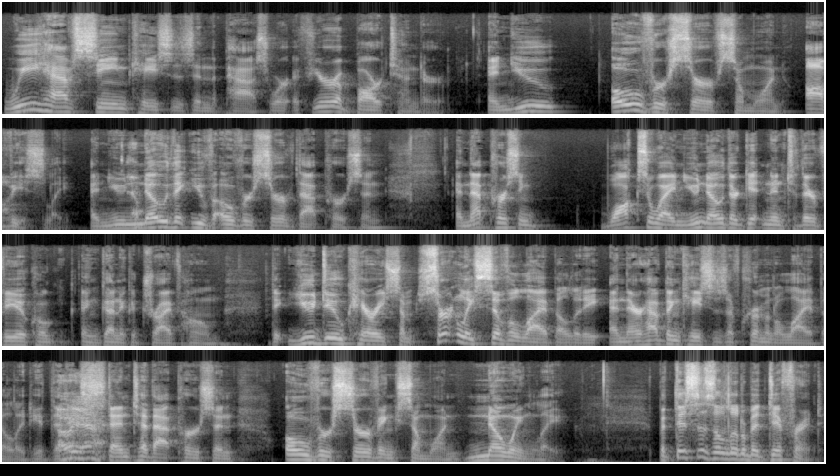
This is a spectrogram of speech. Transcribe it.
We have seen cases in the past where if you're a bartender and you overserve someone obviously and you yep. know that you've overserved that person and that person walks away and you know they're getting into their vehicle and going to drive home, that you do carry some certainly civil liability, and there have been cases of criminal liability that oh, yeah. extend to that person over serving someone knowingly. But this is a little bit different.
